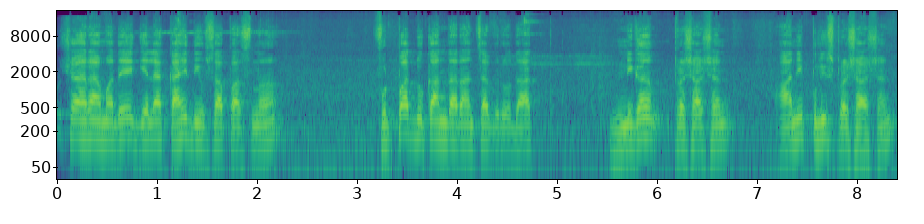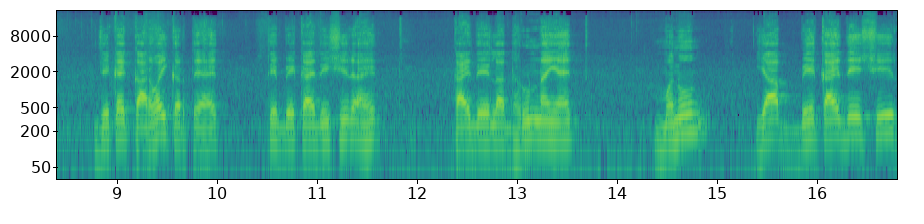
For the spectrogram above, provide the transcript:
शहरामध्ये गेल्या काही दिवसापासनं फुटपाथ दुकानदारांच्या विरोधात निगम प्रशासन आणि पोलीस प्रशासन जे काही कारवाई करते आहेत ते बेकायदेशीर आहेत कायदेला धरून नाही आहेत. म्हणून या बेकायदेशीर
